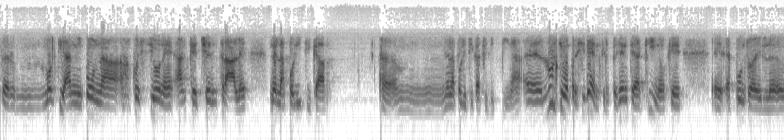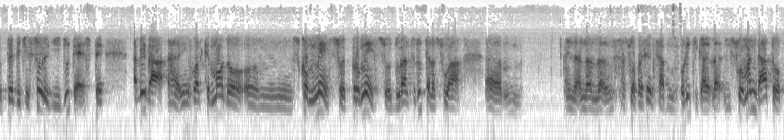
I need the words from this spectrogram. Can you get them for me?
per molti anni una questione anche centrale nella politica, ehm, nella politica filippina. Eh, l'ultimo presidente, il presidente Aquino, che eh, appunto è il predecessore di Duterte, aveva eh, in qualche modo um, scommesso e promesso durante tutta la sua la, la, la, sua presenza politica, il suo mandato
